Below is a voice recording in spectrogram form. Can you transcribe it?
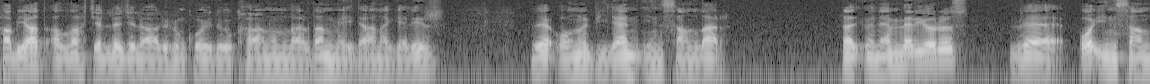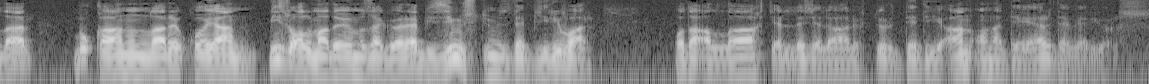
Tabiat Allah Celle Celaluhu'nun koyduğu kanunlardan meydana gelir ve onu bilen insanlar önem veriyoruz ve o insanlar bu kanunları koyan biz olmadığımıza göre bizim üstümüzde biri var. O da Allah Celle Celaluh'tür dediği an ona değer de veriyoruz.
